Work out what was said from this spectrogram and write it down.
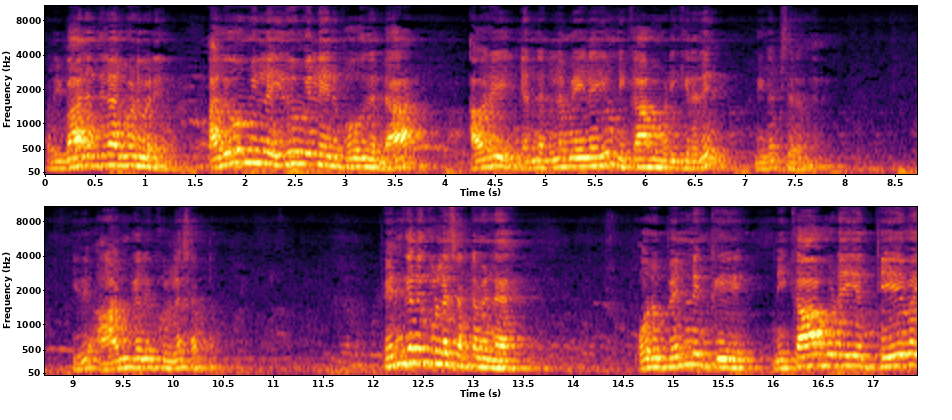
ஒரு விவாதத்தில் ஈடுபடு. அதுவும் இல்லை இதுவும் இல்லைன்னு போகுதுண்டா அவரு எந்த நிலைமையிலையும் நிக்காக முடிக்கிறது மிகச்சிறந்தது இது ஆண்களுக்குள்ள சட்டம். பெண்களுக்குள்ள சட்டம் என்ன? ஒரு பெண்ணுக்கு நிக்காவுடைய தேவை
